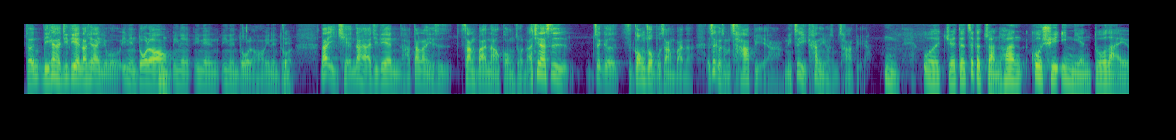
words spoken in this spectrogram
等离开台积电到现在有一年多了哦，嗯、一年一年一年多了哦，一年多了。那以前在台积电啊，当然也是上班然后工作，那现在是这个只工作不上班的，哎，这个有什么差别啊？你自己看你有什么差别啊？嗯，我觉得这个转换过去一年多来，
